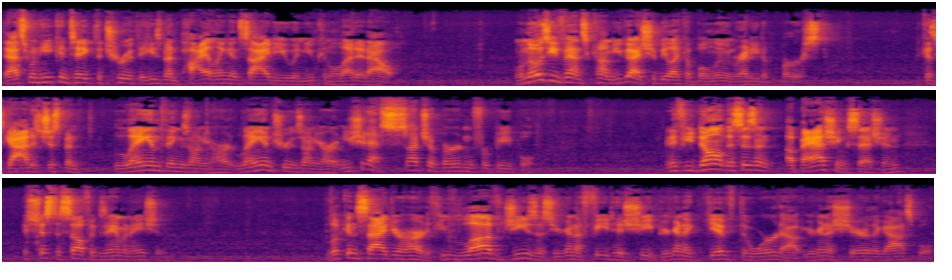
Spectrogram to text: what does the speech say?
That's when He can take the truth that He's been piling inside of you and you can let it out. When those events come, you guys should be like a balloon ready to burst because God has just been laying things on your heart, laying truths on your heart, and you should have such a burden for people. And if you don't, this isn't a bashing session, it's just a self examination. Look inside your heart. If you love Jesus, you're going to feed his sheep. You're going to give the word out. You're going to share the gospel.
